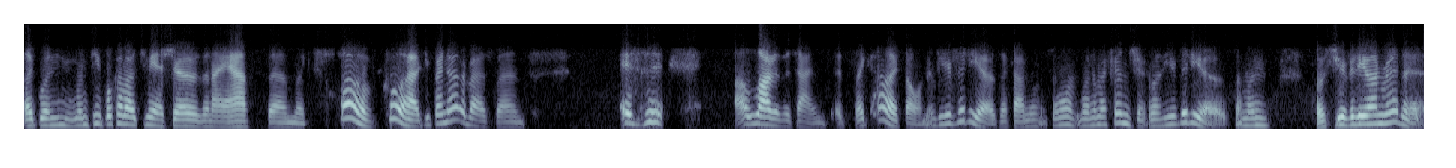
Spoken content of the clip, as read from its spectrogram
Like when when people come up to me at shows and I ask them like, "Oh, cool, how'd you find out about us then?" It's a lot of the times it's like, "Oh, I saw one of your videos. I found one, someone, one of my friends shared one of your videos. Someone posted your video on Reddit."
